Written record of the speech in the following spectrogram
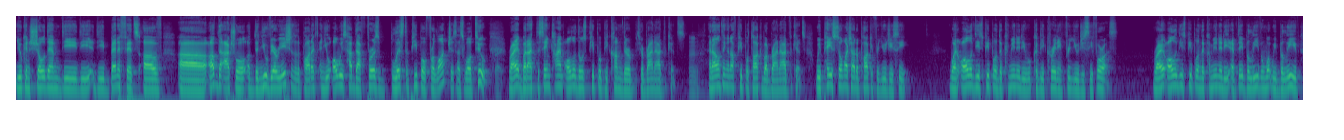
You can show them the the the benefits of uh, of the actual of the new variations of the products, and you always have that first list of people for launches as well too, right? But at the same time, all of those people become their their brand advocates, and I don't think enough people talk about brand advocates. We pay so much out of pocket for UGC, when all of these people in the community could be creating free UGC for us, right? All of these people in the community, if they believe in what we believe,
